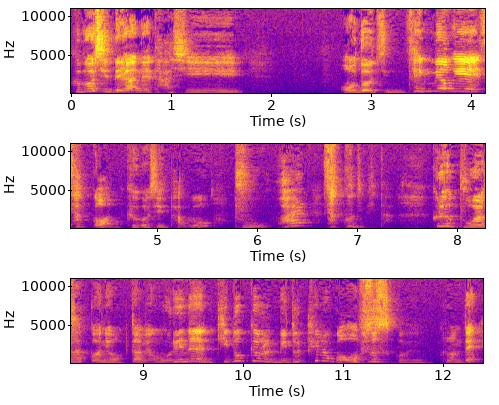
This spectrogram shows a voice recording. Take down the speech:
그것이 내 안에 다시 얻어진 생명의 사건. 그것이 바로 부활 사건입니다. 그래서 부활 사건이 없다면 우리는 기독교를 믿을 필요가 없었을 거예요. 그런데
